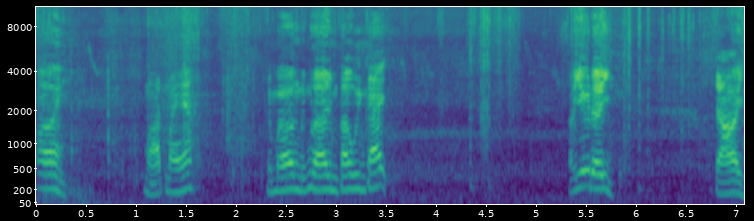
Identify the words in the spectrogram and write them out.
Ơi mệt mày á. Cảm ơn đừng lên giùm tao nguyên cái. Ở dưới đi. Trời.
